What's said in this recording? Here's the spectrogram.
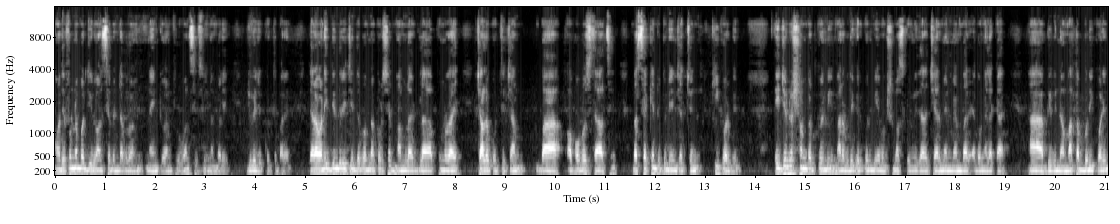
আমাদের phone number zero one seven double one nine two one four one six ওই নম্বরে যোগাযোগ করতে পারেন। যারা অনেক দিন ধরেই চিন্তা ভাবনা করছেন, মামলাগুলা পুনরায় চালু করতে চান বা অপবস্থা আছে বা সেকেন্ড ওপিনিয়ন চাচ্ছেন, কী করবেন? এই জন্য সংবাদকর্মী, মানবাধিকার কর্মী এবং সমাজকর্মী যারা চেয়ারম্যান মেম্বার এবং এলাকা বিভিন্ন মাতাব্বরি করেন,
